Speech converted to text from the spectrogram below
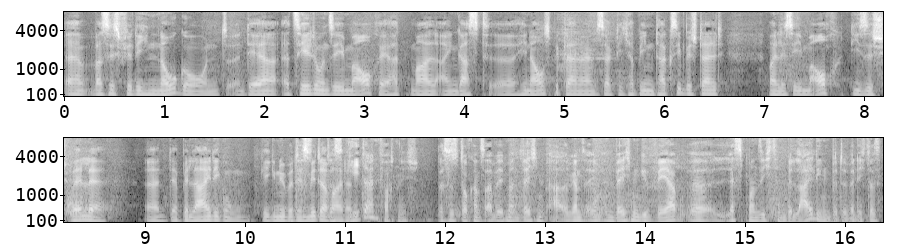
äh, was ist für dich ein No-Go? Und äh, der erzählte uns eben auch, er hat mal einen Gast äh, hinausbegleitet und gesagt, ich habe ihm ein Taxi bestellt, weil es eben auch diese Schwelle der Beleidigung gegenüber den Das Mitarbeitern. geht einfach nicht. Das ist doch ganz einfach. Ich meine, in welchem, äh, ganz ehrlich, in welchem Gewerbe äh, lässt man sich denn beleidigen, bitte? Wenn ich das,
